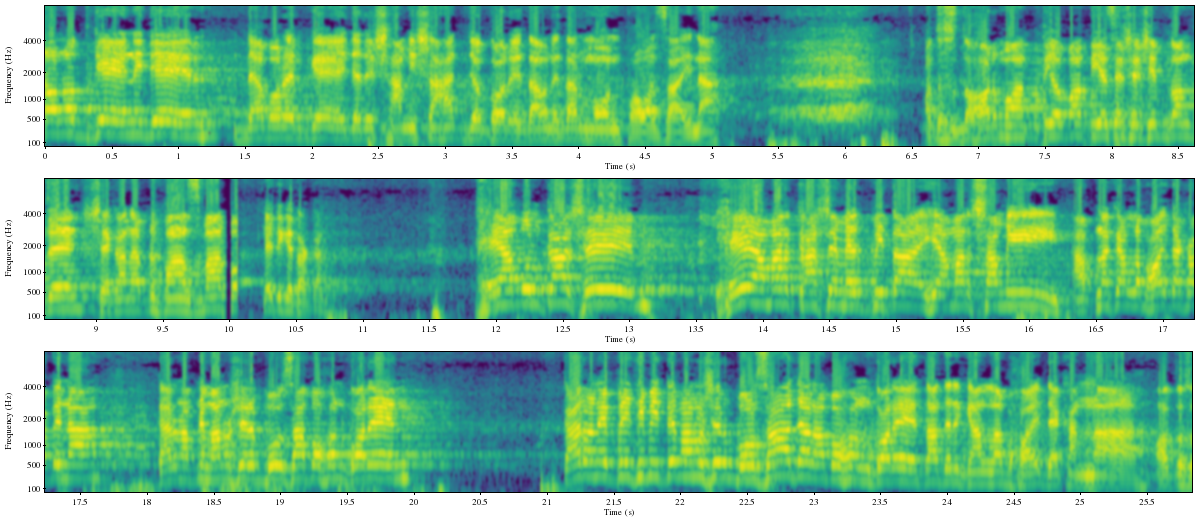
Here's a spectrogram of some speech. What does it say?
ননদকে, নিজের দেবরেরকে যদি স্বামী সাহায্য করে, তাহলে তার মন পাওয়া যায় না। অথচ ধর্ম আত্মীয় পাতিয়েছে সে শিবগঞ্জে, সেখানে আপনি পাঁচবার এদিকে তাকান। হে আবুল কাশেম, হে আমার কাশেমের পিতা, হে আমার স্বামী, আপনাকে আল্লাহ ভয় দেখাবে না, কারণ আপনি মানুষের বোঝা বহন করেন। কারণ এই পৃথিবীতে মানুষের বোঝা যারা বহন করে, তাদেরকে আল্লাহ ভয় দেখান না। অথচ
